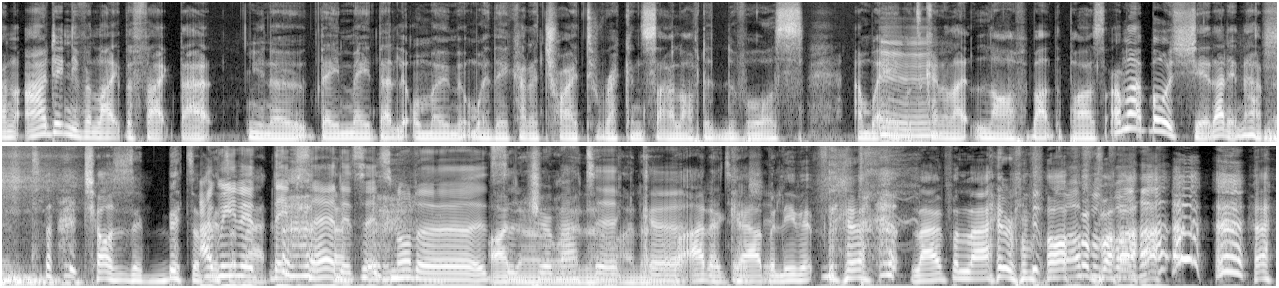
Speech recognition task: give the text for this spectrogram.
And I didn't even like the fact that you know, they made that little moment where they kind of tried to reconcile after the divorce and were able to Mm. kind of like laugh about the past. I'm like, bullshit, that didn't happen. Charles is a bitter, I mean, it, they've said it's it's not a it's I a know, I know, dramatic. I, know, uh, I don't care. I believe it. line for line, bar for Bar bar.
